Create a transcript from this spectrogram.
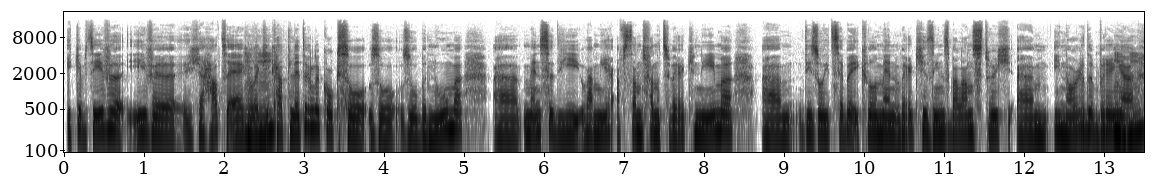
ik heb het even, even gehad eigenlijk. Mm -hmm. Ik het letterlijk ook zo, zo, zo benoemen. Uh, mensen die wat meer afstand van het werk nemen, um, die zoiets hebben, ik wil mijn werk-gezinsbalans terug um, in orde brengen. Mm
